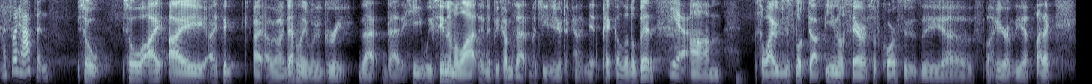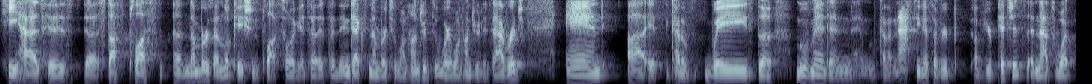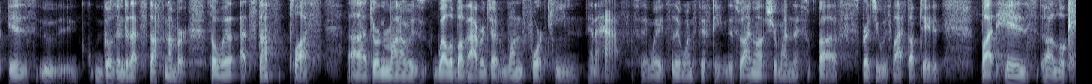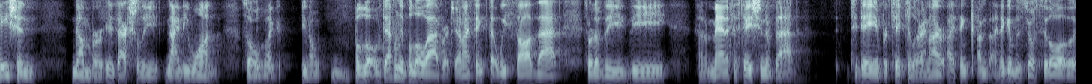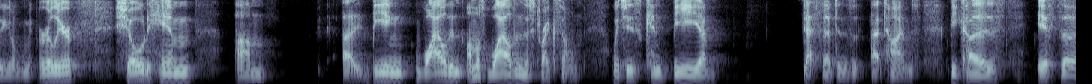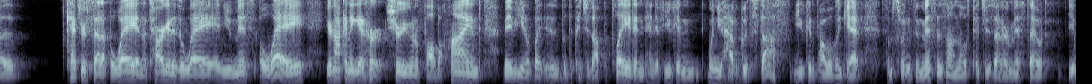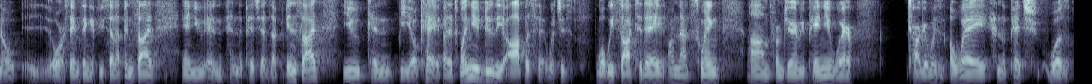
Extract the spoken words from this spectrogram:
that's what happens. So, so I, I, I think I, I, definitely would agree that that he we've seen him a lot, and it becomes that much easier to kind of nitpick a little bit. Yeah. Um, so I just looked up Eno Sarris, of course, who's the uh, here of the Athletic. He has his uh, stuff plus uh, numbers and location plus. So it's a it's an index number to 100, so where 100 is average, and uh, it kind of weighs the movement and, and kind of nastiness of your of your pitches, and that's what is goes into that stuff number. So at stuff plus, uh, Jordan Romano is well above average at 114 and a half. So wait, so they 115. This I'm not sure when this uh, spreadsheet was last updated, but his uh, location number is actually 91. So mm-hmm. like you know below definitely below average, and I think that we saw that sort of the the kind of manifestation of that today in particular. And I, I think I think it was Joe Siddall, uh, you know, earlier showed him um, uh, being wild and almost wild in the strike zone, which is can be a death sentence at times because if the catcher set up away and the target is away and you miss away, you're not going to get hurt. Sure, you're going to fall behind, maybe, you know, but, but the pitch is off the plate. And, and if you can, when you have good stuff, you can probably get some swings and misses on those pitches that are missed out, you know, or same thing. If you set up inside and you, and, and the pitch ends up inside, you can be okay. But it's when you do the opposite, which is what we saw today on that swing um, from Jeremy Pena, where target was away and the pitch was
